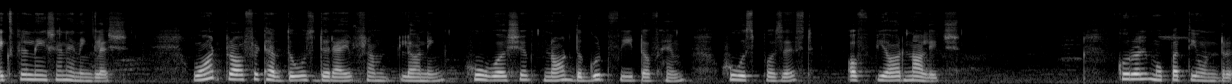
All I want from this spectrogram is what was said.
Explanation in English What profit have those derived from learning who worship not the good feet of him who is possessed of pure knowledge? குறள் முப்பத்தி ஒன்று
